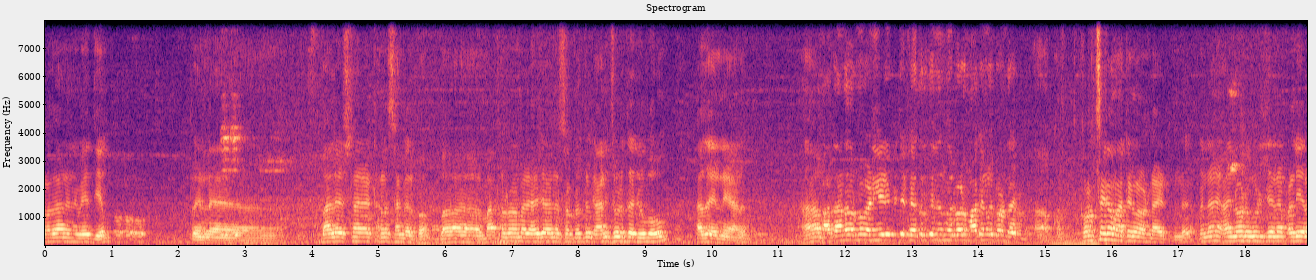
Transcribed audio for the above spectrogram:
പ്രധാന നിവേദ്യം. പിന്നെ ബാലകൃഷ്ണനായിട്ടാണ് സങ്കല്പം. മാർത്താണ്ഡവർമ്മ രാജാവിനെ സ്വപ്നത്തിൽ കാണിച്ചു കൊടുത്ത രൂപവും അത് തന്നെയാണ്. ആ മാതാണ്ഡവർമ്മ പണിയെടുപ്പിച്ച ക്ഷേത്രത്തിൽ നിന്ന് ഒരുപാട് മാറ്റങ്ങൾ ഇപ്പോൾ ഉണ്ടായിട്ടുണ്ട്. കുറച്ചൊക്കെ മാറ്റങ്ങൾ ഉണ്ടായിട്ടുണ്ട്. പിന്നെ അതിനോട് കൂടി തന്നെ പള്ളിയറ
